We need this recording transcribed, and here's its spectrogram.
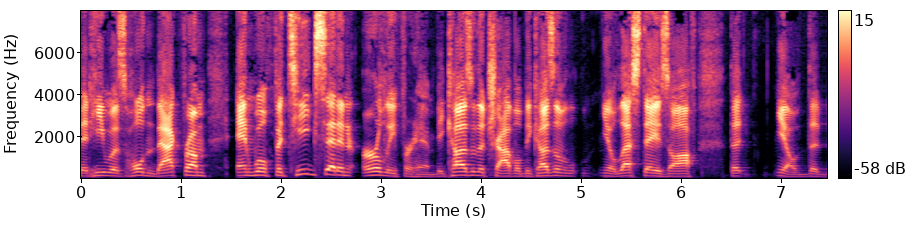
that he was holding back from, and will fatigue set in early for him because of the travel, because of you know less days off. That you know the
